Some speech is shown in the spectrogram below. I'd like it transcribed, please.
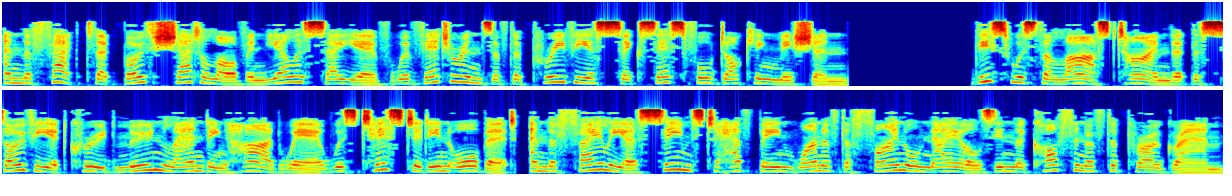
and the fact that both Shatilov and Yeliseyev were veterans of the previous successful docking mission. This was the last time that the Soviet crewed moon landing hardware was tested in orbit, and the failure seems to have been one of the final nails in the coffin of the program.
